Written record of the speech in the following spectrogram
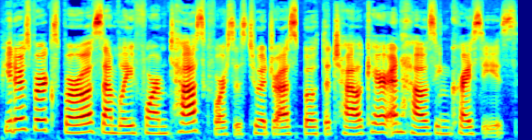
Petersburg's Borough Assembly formed task forces to address both the childcare and housing crises.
